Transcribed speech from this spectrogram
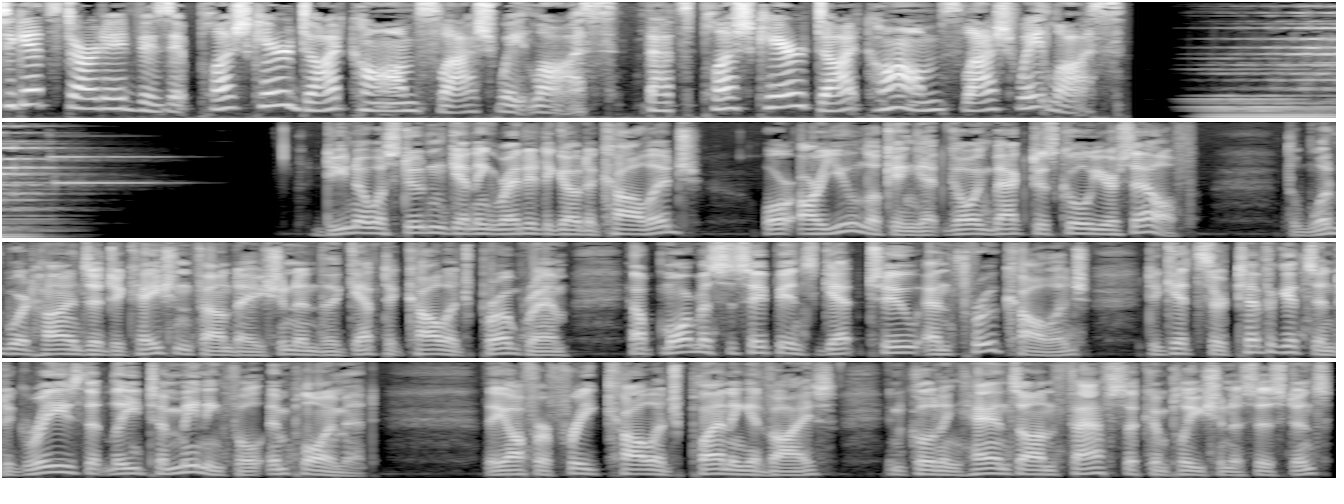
To get started, visit plushcare.com slash weight loss. That's plushcare.com slash weight loss. Do you know a student getting ready to go to college? Or are you looking at going back to school yourself? The Woodward Hines Education Foundation and the Get to College program help more Mississippians get to and through college to get certificates and degrees that lead to meaningful employment. They offer free college planning advice, including hands on FAFSA completion assistance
